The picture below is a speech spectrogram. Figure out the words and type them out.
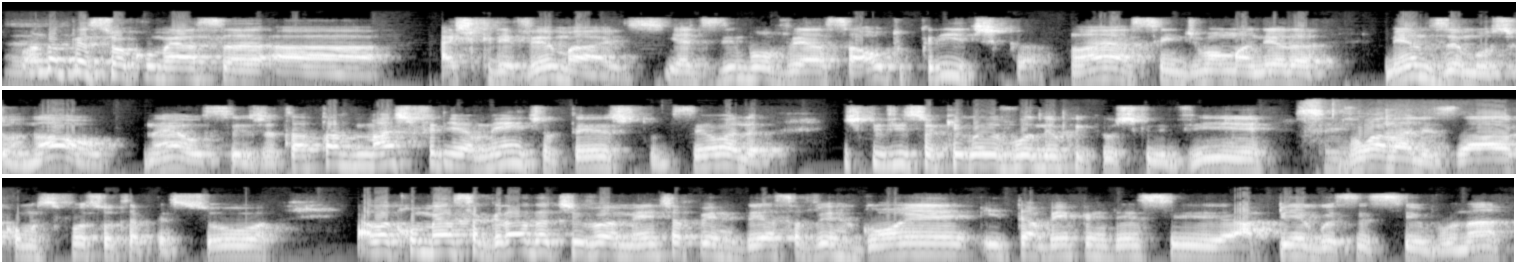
Quando a pessoa começa a, a escrever mais e a desenvolver essa autocrítica, não é? Assim, de uma maneira menos emocional, né? Ou seja, tratar mais friamente o texto, dizer, olha, escrevi isso aqui, agora eu vou ler o que eu escrevi, Sim. vou analisar como se fosse outra pessoa. Ela começa gradativamente a perder essa vergonha e também perder esse apego excessivo, né?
